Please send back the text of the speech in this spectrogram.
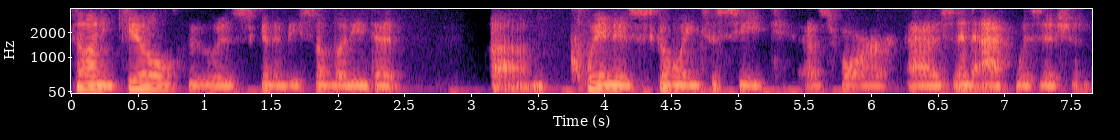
Donnie Gill, who is going to be somebody that um, Quinn is going to seek as far as an acquisition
